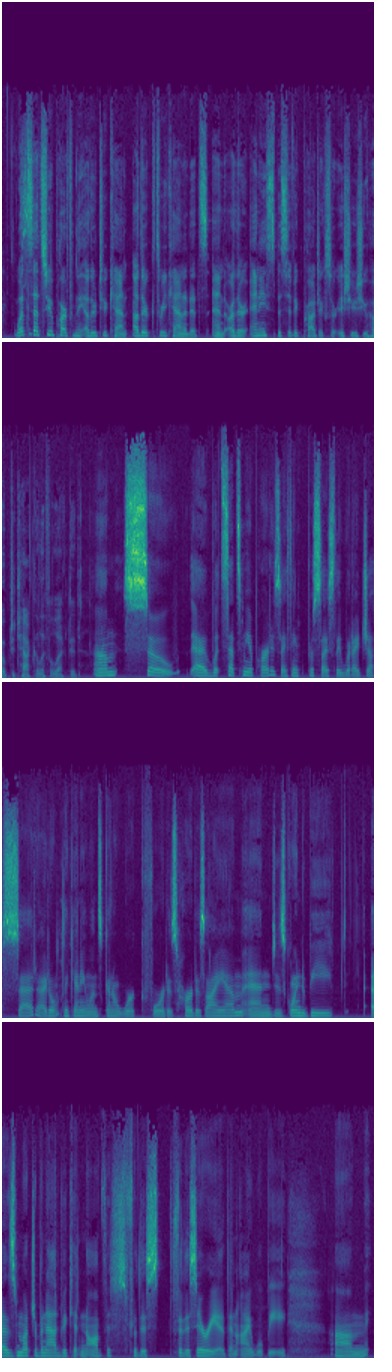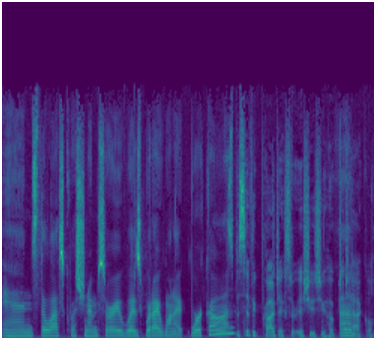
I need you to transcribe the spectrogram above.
what sets you apart from the other two can- other three candidates, and are there any specific projects or issues you hope to tackle if elected? Um, so, uh, what sets me apart is I think precisely what I just said. I don't think anyone's going to work for it as hard as I am, and is going to be as much of an advocate in office for this for this area than I will be. Um, and the last question, I'm sorry, was what I want to work on. Specific projects or issues you hope to um, tackle.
